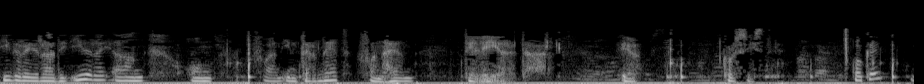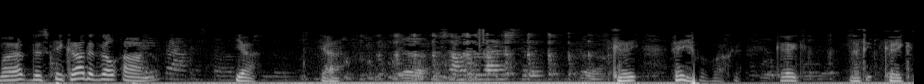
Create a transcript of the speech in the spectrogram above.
iedereen raden iedereen aan om van internet, van hen, te leren daar. Ja, cursist. Oké, okay? maar dus ik raad het wel aan. Ja, ja. We zouden luisteren. Oké, okay. even wachten. Kijk, kijk.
